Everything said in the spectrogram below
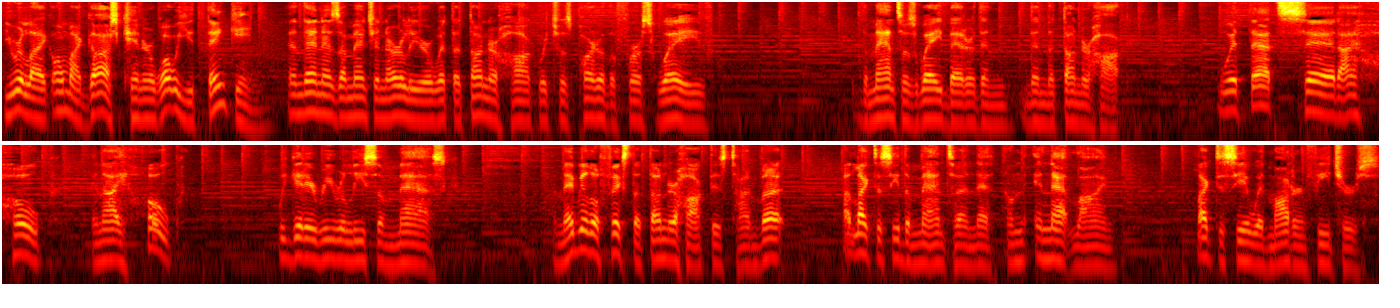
you were like, "Oh my gosh, Kenner, what were you thinking?" And then as I mentioned earlier with the Thunderhawk, which was part of the first wave, the Manta's way better than than the Thunderhawk. With that said, I hope, and I hope, we get a re release of Mask. maybe they'll fix the Thunderhawk this time, but I'd like to see the Manta in that, in that line. Like to see it with modern features.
